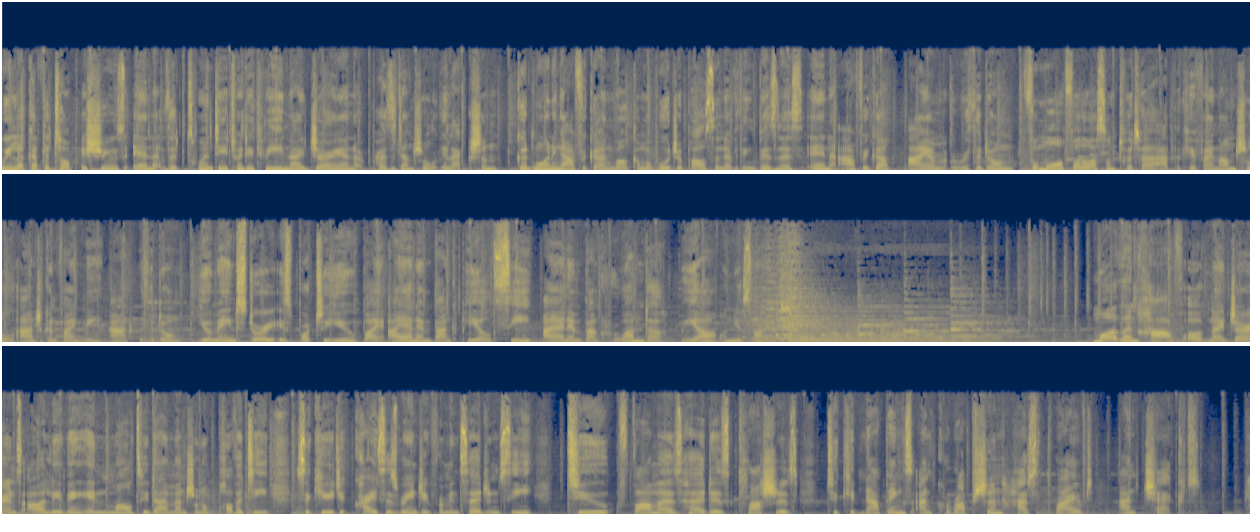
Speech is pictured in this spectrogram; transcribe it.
We look at the top issues in the 2023 Nigerian presidential election. Good morning, Africa, and welcome aboard your pulse on everything business in Africa. I am Ritha Dong. For more, follow us on Twitter at the K Financial, and you can find me at Ritha Dong. Your main story is brought to you by I&M Bank PLC, I&M Bank Rwanda. We are on your side. More than half of Nigerians are living in multidimensional poverty, security crisis ranging from insurgency to farmers, herders, clashes to kidnappings, and corruption has thrived and checked.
